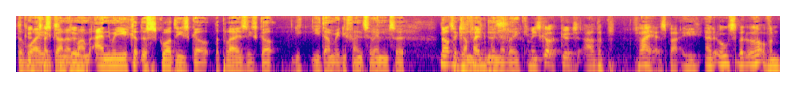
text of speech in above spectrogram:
the It's way it's going at the moment, and when you look at the squad he's got, the players he's got, you, you don't really fancy him to Not to the come back and win the league. I mean, he's got good other players, but he and also, but a lot of them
